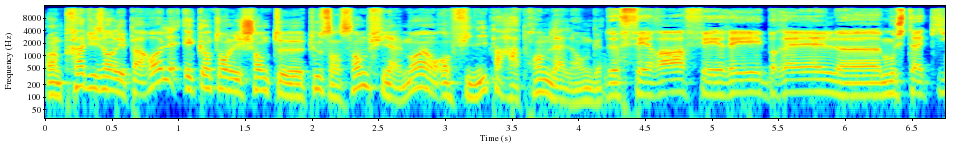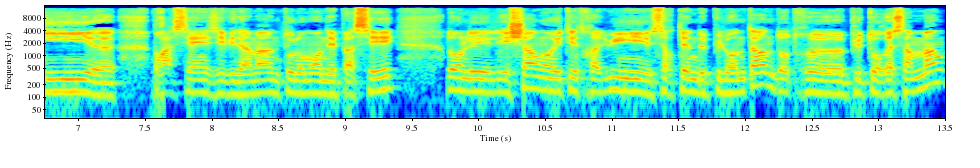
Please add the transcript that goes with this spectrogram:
en traduisant les paroles, et quand on les chante euh, tous ensemble, finalement, on finit par apprendre la langue. De Ferrat, Ferré, Brel, euh, Moustaki, euh, Brassens, évidemment, tout le monde est passé. Donc les, les chants ont été traduits, certains depuis longtemps, d'autres plutôt récemment.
